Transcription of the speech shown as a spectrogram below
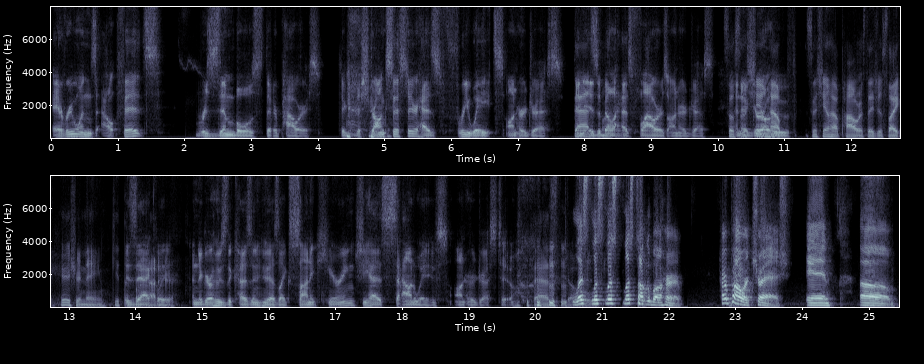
everyone's outfits resembles their powers. The, the strong sister has free weights on her dress, and Isabella funny. has flowers on her dress. So And since she don't have who- since she don't have powers, they just like here's your name. Get the Exactly. Here. And the girl who's the cousin who has like sonic hearing, she has sound waves on her dress too. Let's let's let's let's talk about her. Her power trash, and um,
